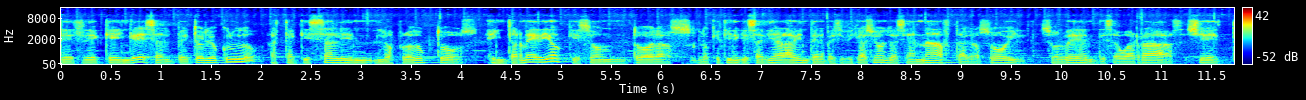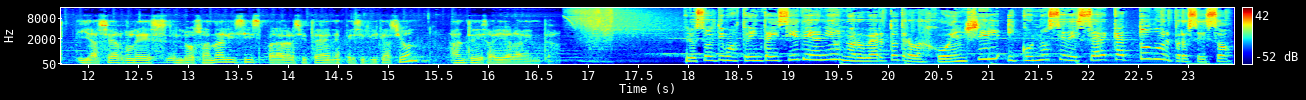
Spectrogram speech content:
desde que ingresa el petróleo crudo hasta que salen los productos intermedios, que son todos lo que tiene que salir a la venta en la especificación, ya sea nafta, gasoil, solventes, aguarrás, jet, y hacerles los análisis para ver si está en especificación antes de salir a la venta. Los últimos 37 años Norberto trabajó en Shell y conoce de cerca todo el proceso,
